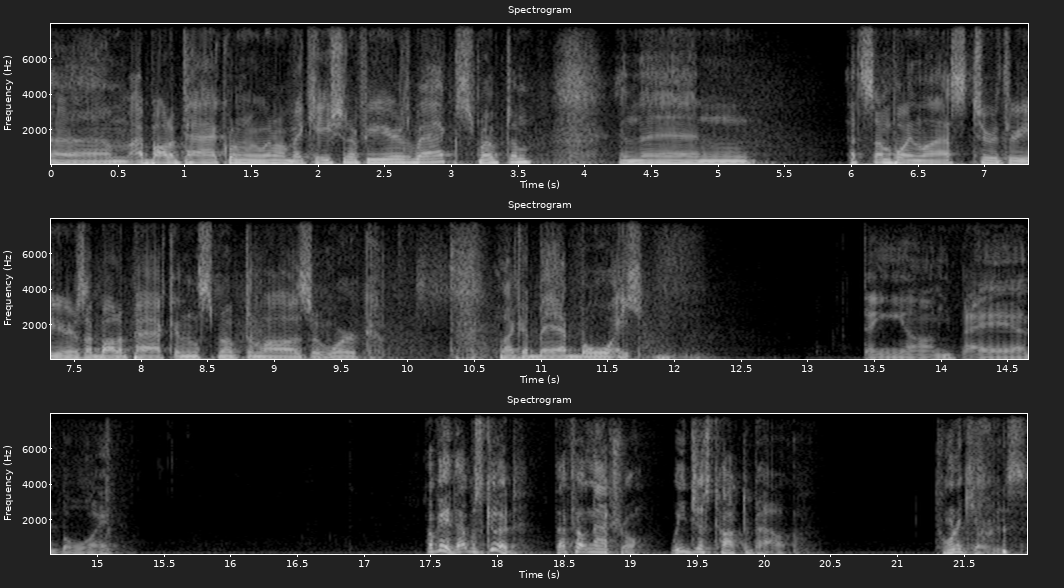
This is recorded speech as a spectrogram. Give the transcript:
Um, I bought a pack when we went on vacation a few years back, smoked them, and then at some point in the last two or three years, I bought a pack and smoked them while I was at work, like a bad boy. Damn, you bad boy. Okay, that was good. That felt natural. We just talked about torn Achilles,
